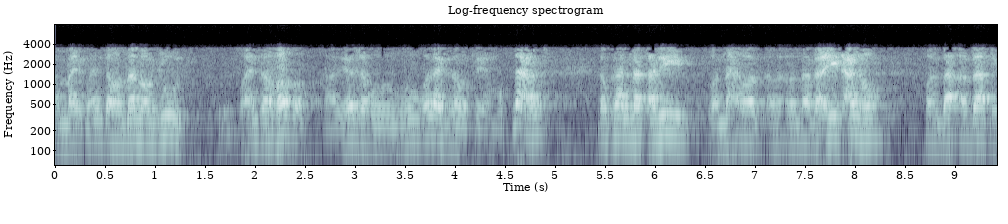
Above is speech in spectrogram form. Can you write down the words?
أما يكون عنده الماء موجود وعنده فضل هذا يلزمه الوضوء ولا يلزمه التيمم نعم لو كان الماء قليل والماء بعيد عنهم والباقي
